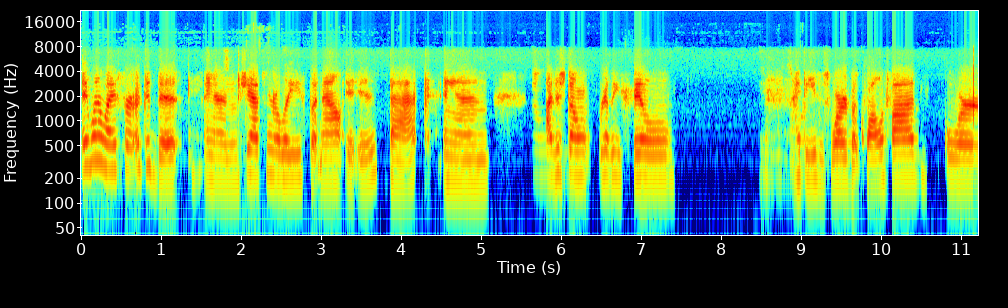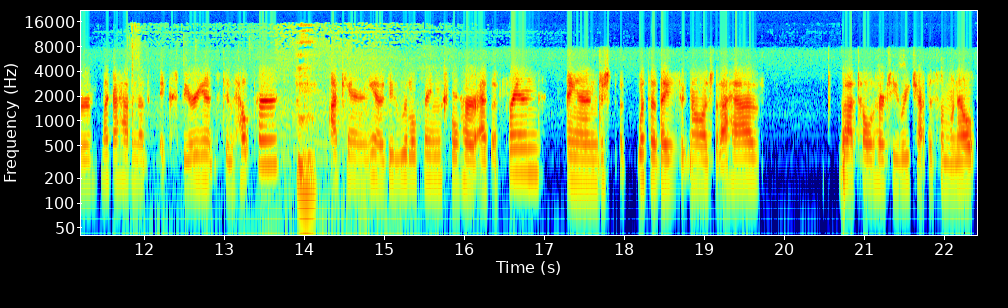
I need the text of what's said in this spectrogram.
it went away for a good bit, and she had some relief, but now it is back. And I just don't really feel, I hate to use this word, but qualified or like I have enough experience to help her. Mhm. I can, you know, do little things for her as a friend and just with the basic knowledge that I have. But I told her to reach out to someone else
